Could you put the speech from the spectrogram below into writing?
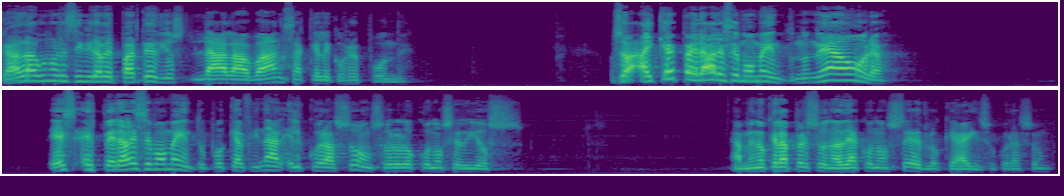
cada uno recibirá de parte de Dios la alabanza que le corresponde. O sea, hay que esperar ese momento, no es ahora. Es esperar ese momento, porque al final el corazón solo lo conoce Dios. A menos que la persona dé a conocer lo que hay en su corazón.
